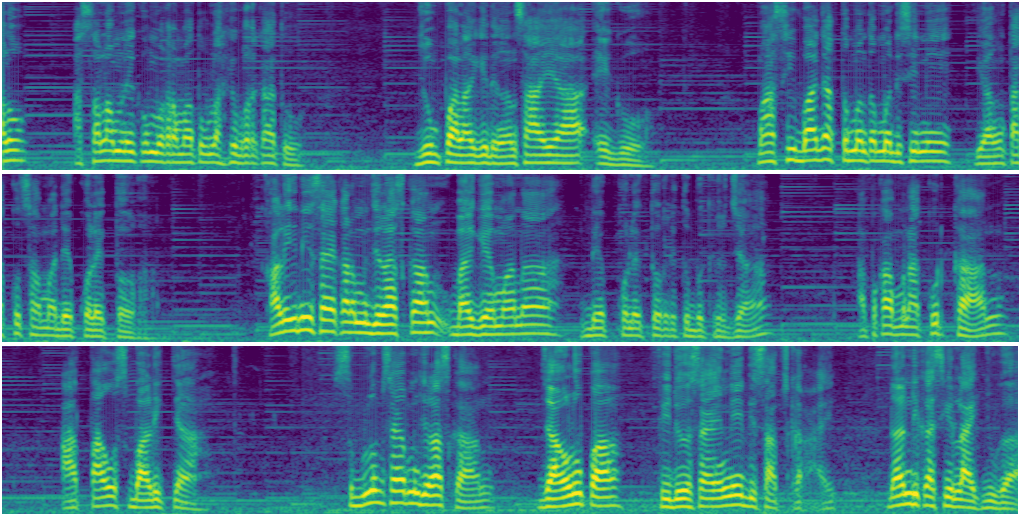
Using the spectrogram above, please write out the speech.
Halo, Assalamualaikum warahmatullahi wabarakatuh. Jumpa lagi dengan saya Ego. Masih banyak teman-teman di sini yang takut sama debt collector. Kali ini saya akan menjelaskan bagaimana debt collector itu bekerja, apakah menakutkan atau sebaliknya. Sebelum saya menjelaskan, jangan lupa video saya ini di subscribe dan dikasih like juga.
